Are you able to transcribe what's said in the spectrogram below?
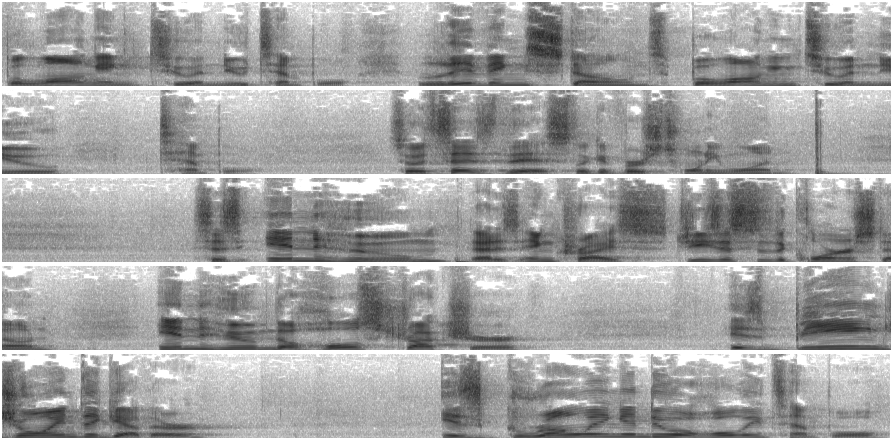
belonging to a new temple. Living stones belonging to a new temple. So it says this look at verse 21. It says, In whom, that is in Christ, Jesus is the cornerstone, in whom the whole structure is being joined together, is growing into a holy temple.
